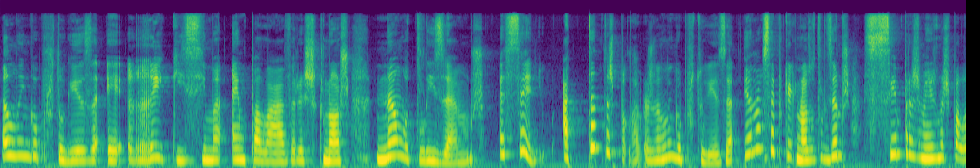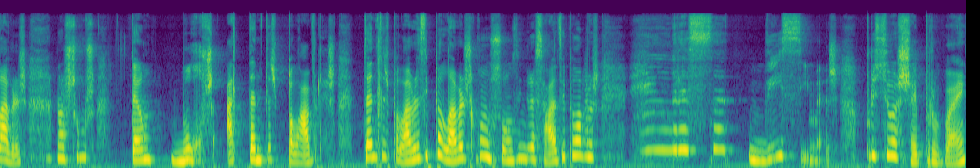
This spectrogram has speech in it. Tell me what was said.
a língua portuguesa é riquíssima em palavras que nós não utilizamos. A sério, há tantas palavras na língua portuguesa, eu não sei porque é que nós utilizamos sempre as mesmas palavras. Nós somos tão burros, há tantas palavras, tantas palavras e palavras com sons engraçados e palavras engraçadíssimas. Por isso eu achei por bem,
